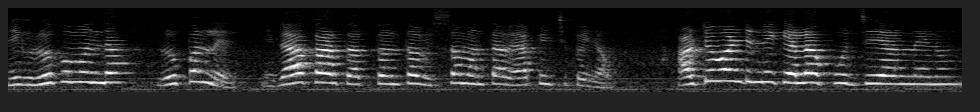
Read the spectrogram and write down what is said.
నీకు రూపం ఉందా? రూపం లేదు. నిరాకార తత్వంతో విశ్వమంతా వ్యాపించిపోయినావు. అటువంటి నీకు ఎలా పూజ చేయాలి నేను?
